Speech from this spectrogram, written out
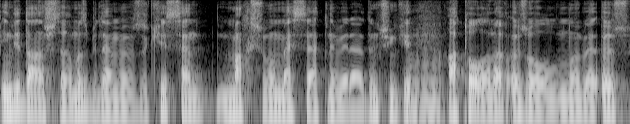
İndi danışdığımız bir dənə mövzu ki, sən maksimum məsləhətini verərdin. Çünki Hı -hı. ata olaraq öz oğlunu və öz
